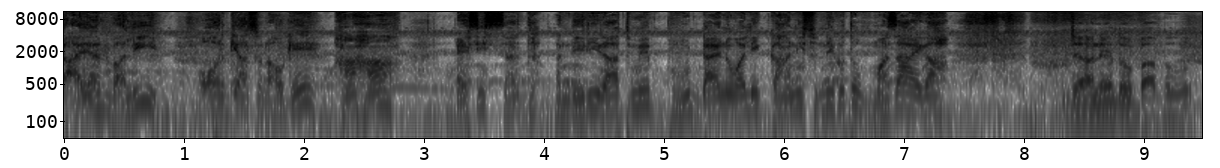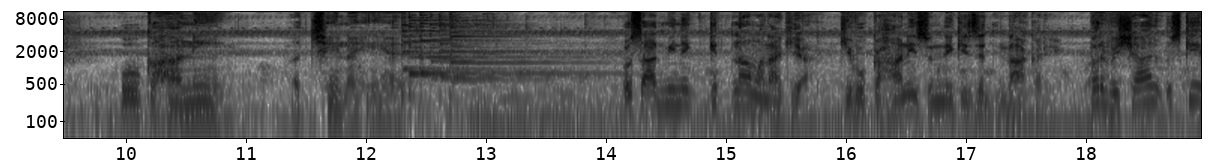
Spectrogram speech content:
डायन वाली? और क्या सुनाओगे? हाँ हाँ। ऐसी सर्द अंधेरी रात में भूत डायनो वाली कहानी सुनने को तो मज़ा आएगा। जाने दो बाबू वो कहानी अच्छी नहीं है। उस आदमी ने कितना मना किया कि वो कहानी सुनने की जिद ना करे पर विशाल उसके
